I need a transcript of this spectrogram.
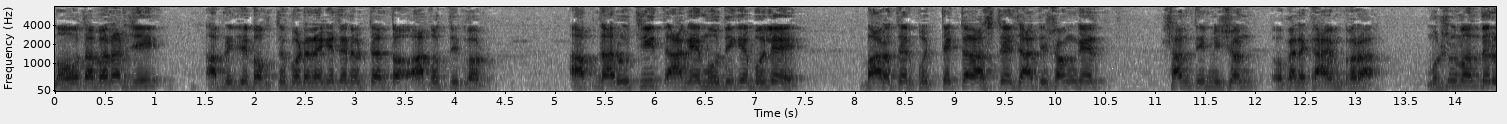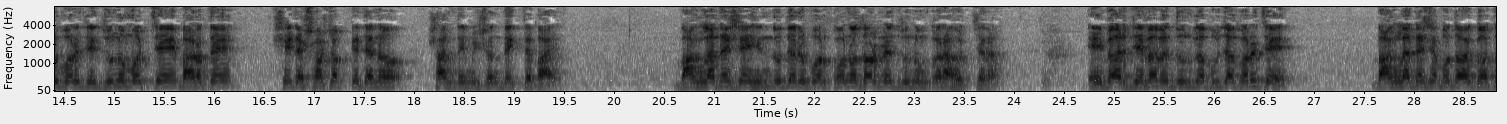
মমতা ব্যানার্জি, আপনি যে বক্তব্যটা রেখেছেন, অত্যন্ত আপত্তিকর। আপনার উচিত আগে মোদিকে বলে ভারতের প্রত্যেকটা রাষ্ট্রে জাতিসংঘের শান্তি মিশন ওখানে কায়েম করা। মুসলমানদের উপরে যে জুলুম হচ্ছে ভারতে, সেটা সশককে যেন শান্তি মিশন দেখতে পায়। বাংলাদেশে হিন্দুদের উপর কোনো ধরনের জুলুম করা হচ্ছে না। এইবার যেভাবে দুর্গাপূজা করেছে বাংলাদেশে বোধহয় গত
